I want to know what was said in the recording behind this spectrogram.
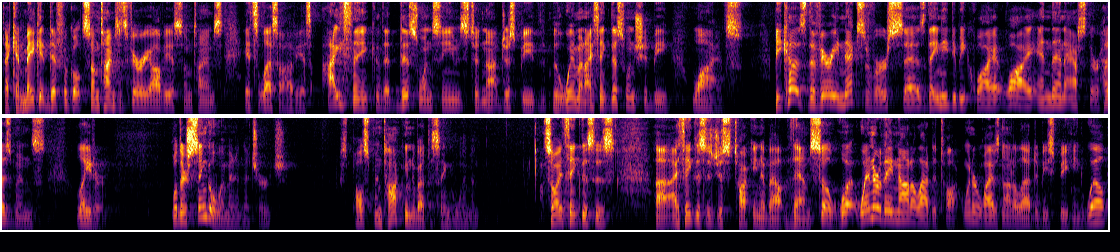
that can make it difficult. Sometimes it's very obvious, sometimes it's less obvious. I think that this one seems to not just be the women, I think this one should be wives. Because the very next verse says they need to be quiet. Why? And then ask their husbands later. Well, there's single women in the church. Paul's been talking about the single women. So I think this is uh, I think this is just talking about them. So, what, when are they not allowed to talk? When are wives not allowed to be speaking? Well,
